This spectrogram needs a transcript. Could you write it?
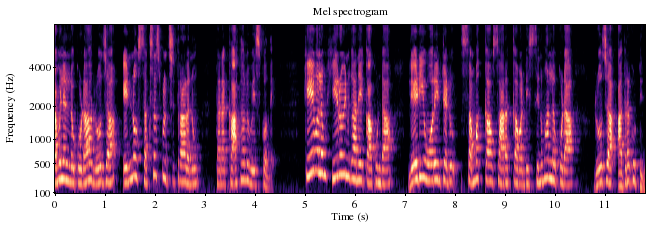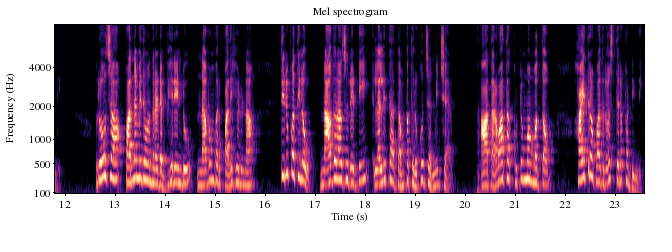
తమిళంలో కూడా రోజా ఎన్నో సక్సెస్ఫుల్ చిత్రాలను తన ఖాతాలో వేసుకుంది. కేవలం హీరోయిన్గానే కాకుండా లేడీ ఓరియంటెడ్ సమ్మక్క సారక్క వంటి సినిమాల్లో కూడా రోజా అదరగొట్టింది. రోజా పంతొమ్మిది వందల డెబ్బై రెండు నవంబర్ పదిహేడున తిరుపతిలో నాగరాజురెడ్డి లలిత దంపతులకు జన్మించారు. ఆ తర్వాత కుటుంబం మొత్తం హైదరాబాద్లో స్థిరపడింది.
